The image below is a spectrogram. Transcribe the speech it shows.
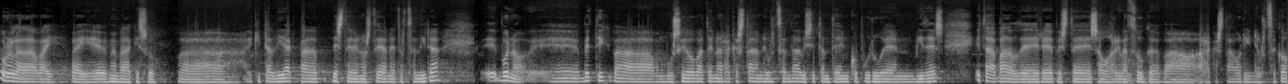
Horrela da, bai, bai, hemen badakizu. Ba, ekitaldiak ba, besteren ostean etortzen dira. E, bueno, e, betik ba, museo baten arrakasta neurtzen da bisitanteen kopuruen bidez, eta badaude ere beste ezaugarri batzuk ba, arrakasta hori neurtzeko.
